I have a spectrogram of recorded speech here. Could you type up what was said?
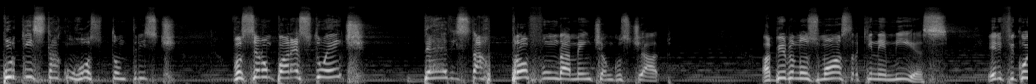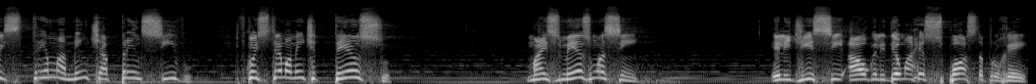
Por que está com o rosto tão triste? Você não parece doente, deve estar profundamente angustiado." A Bíblia nos mostra que Neemias, ele ficou extremamente apreensivo, ficou extremamente tenso, mas mesmo assim, ele disse algo, ele deu uma resposta para o rei.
